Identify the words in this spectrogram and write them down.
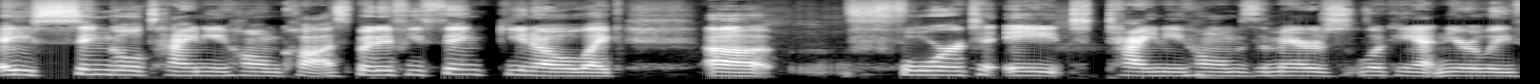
a, single tiny home costs but if you think you know like uh, four to eight tiny homes the mayor's looking at nearly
